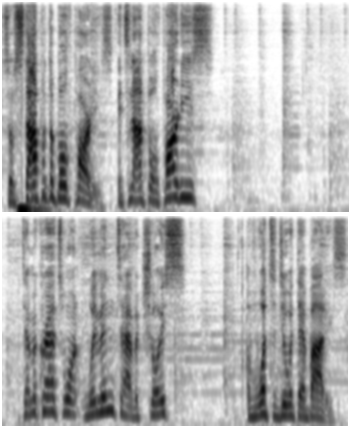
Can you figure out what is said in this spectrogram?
So stop with the both parties. It's not both parties. Democrats want women to have a choice of what to do with their bodies.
